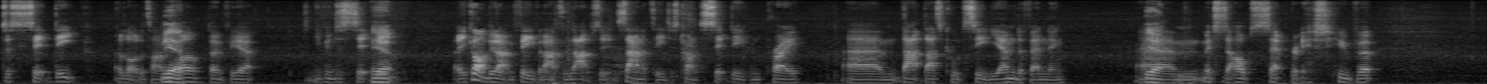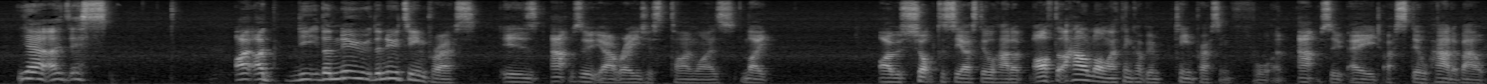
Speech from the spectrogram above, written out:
just sit deep a lot of the time Yeah. as well. Don't forget, you can just sit Yeah. deep. You can't do that in FIFA. That's an absolute insanity. Just trying to sit deep and pray. Um, that that's called CDM defending, um, Yeah. which is a whole separate issue. But yeah, it's I, I the the new the new team press is absolutely outrageous time wise. Like I was shocked to see I still had a after how long I think I've been team pressing for an absolute age. I still had about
